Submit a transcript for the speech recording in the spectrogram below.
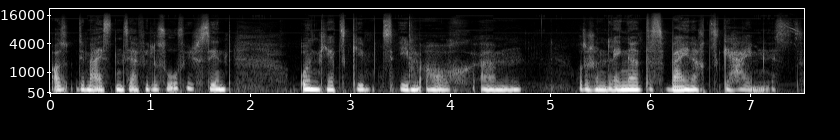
also die meisten sehr philosophisch sind. Und jetzt gibt es eben auch, ähm, oder schon länger, das Weihnachtsgeheimnis.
